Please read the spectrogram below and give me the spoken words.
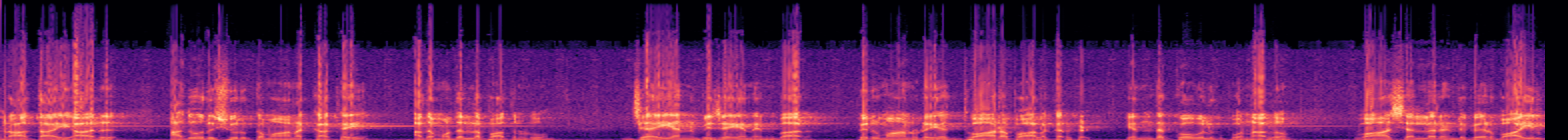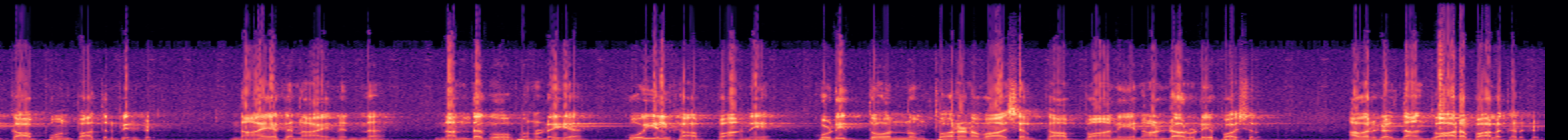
பிராத்தா யாரு? அது ஒரு சுருக்கமான கதை. அதை முதல்ல பார்த்துடுவோம் ஜெயன் விஜயன் என்பார். பெருமானுடைய துவாரபாலகர்கள். எந்த கோவிலுக்கு போனாலும் வாசல்ல ரெண்டு பேர் வாயில் காப்போன்னு பார்த்துருப்பீர்கள். நாயகனாய் நின்ன நந்தகோபனுடைய கோயில் காப்பானே கொடித்தோன்னும் தோரணவாசல் காப்பானேன்னு ஆண்டாளுடைய பாசுரம். அவர்கள்தான் துவாரபாலகர்கள்.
